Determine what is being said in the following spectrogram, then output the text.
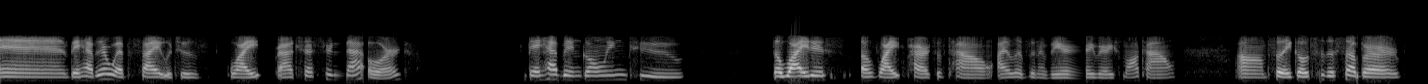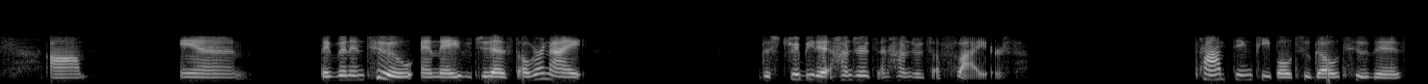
and they have their website, which is whiterochester.org. They have been going to the whitest of white parts of town. I live in a very, very small town. Um, so they go to the suburbs, um, and they've been in two, and they've just overnight distributed hundreds and hundreds of flyers, prompting people to go to this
